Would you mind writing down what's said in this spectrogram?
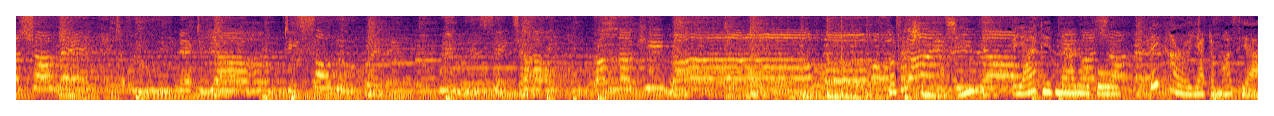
ကရှာမဲတူနဲ့တရားဒီဆောက်လို့ကွယ်ဝိညာဉ်စိတ်ချတမနာခီမာသောတာရှင်များရှင်တရားဒေသနာတော်ကိုတိတ်ခါတော်ရဓမ္မဆရာ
